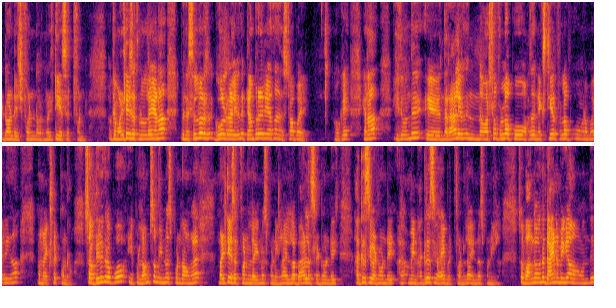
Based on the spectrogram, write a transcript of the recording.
advantage fund ஒரு multi asset fund okay multi asset ஃபண்டில் ஏன்னா இப்போ இந்த சில்வர் கோல்டு ரேலி வந்து டெம்பரரியாக தான் ஸ்டாப் ஆயிருக்கு ஓகே ஏன்னா இது வந்து இந்த ரேலி வந்து இந்த வருஷம் ஃபுல்லாக போகும். அதாவது நெக்ஸ்ட் இயர் ஃபுல்லாக போகுங்கிற மாதிரி தான் நம்ம எக்ஸ்பெக்ட் பண்ணுறோம் ஸோ அப்படி இருக்கிறப்போ இப்போ லம்சம் இன்வெஸ்ட் பண்ணுறவங்க மல்டி அசட் ஃபண்டில் இன்வெஸ்ட் பண்ணிக்கலாம். இல்லை balance advantage aggressive advantage I mean aggressive hybrid ஃபண்டில் இன்வெஸ்ட் பண்ணிக்கலாம். ஸோ இப்போ அங்கே வந்து டைனமிக்காக அவங்க வந்து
